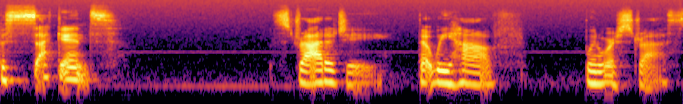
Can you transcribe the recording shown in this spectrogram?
the second strategy that we have when we're stressed.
